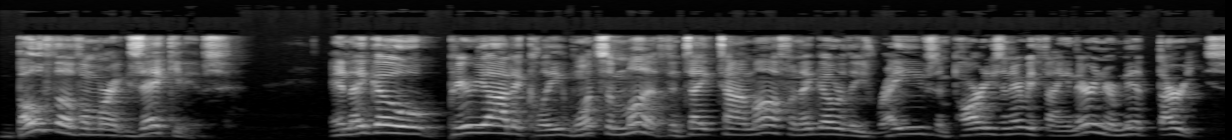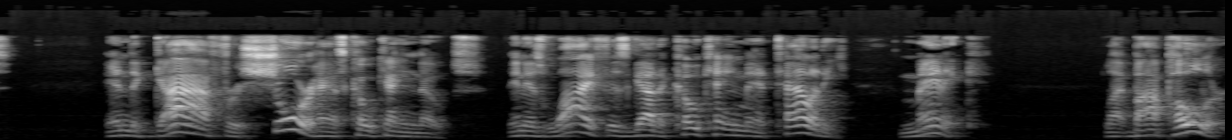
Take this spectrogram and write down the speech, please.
both of them are executives. And they go periodically once a month and take time off and they go to these raves and parties and everything and they're in their mid 30s and the guy for sure has cocaine nose and his wife has got a cocaine mentality manic like bipolar,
